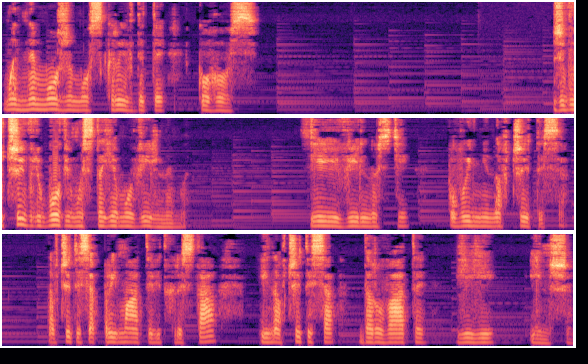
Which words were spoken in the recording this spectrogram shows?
ми не можемо скривдити когось. Живучи в любові, ми стаємо вільними. Цієї вільності повинні навчитися, навчитися приймати від Христа і навчитися дарувати її іншим.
